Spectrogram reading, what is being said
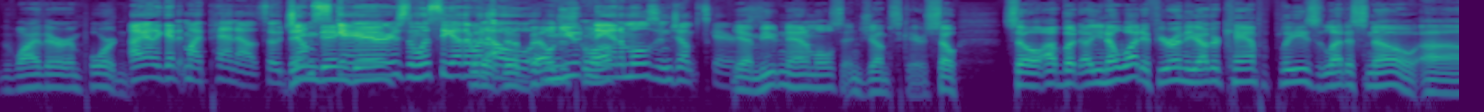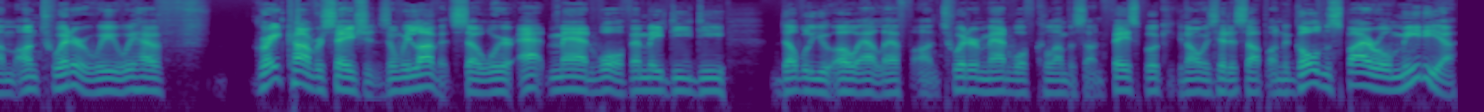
why they're important. I got to get my pen out. So Ding, jump ding, ding. scares, and what's the other Did one? a- Oh, mutant animals and jump scares. Yeah, mutant animals and jump scares. So, so, uh, but uh, you know what? If you're in the other camp, please let us know um, on Twitter. We we have great conversations and we love it. So we're at MaddWolf, M A D D W O L F on Twitter, MaddWolf Columbus on Facebook. You can always hit us up on the Golden Spiral Media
